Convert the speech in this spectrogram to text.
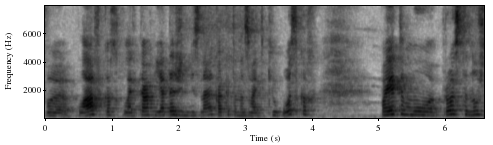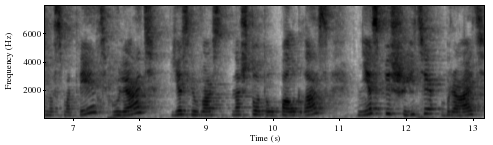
в лавках, ларьках. Я даже не знаю, как это назвать, киосках. Поэтому просто нужно смотреть, гулять. Если у вас на что-то упал глаз, не спешите брать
